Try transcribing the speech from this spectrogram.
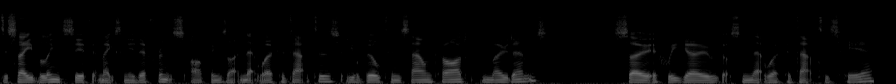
disabling to see if it makes any difference are things like network adapters, your built-in sound card, modems, so if we go, we've got some network adapters here.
